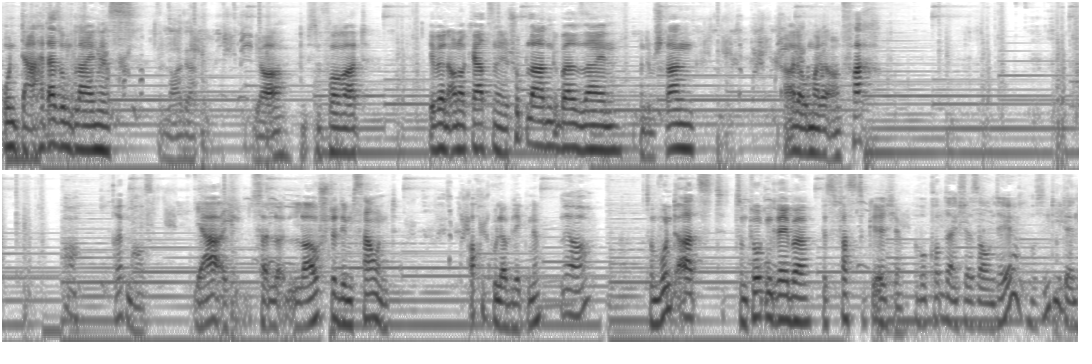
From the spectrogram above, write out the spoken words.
Und da hat er so ein kleines. Ja, ein bisschen Vorrat. Hier werden auch noch Kerzen in den Schubladen überall sein und im Schrank. Ah, da oben hat er auch ein Fach. Oh, Treppenhaus. Ja, ich lauschte dem Sound. Auch ein cooler Blick, ne? Ja. Zum Wundarzt, zum Totengräber, bis fast zur Kirche. Wo kommt eigentlich der Sound her? Wo sind die denn?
